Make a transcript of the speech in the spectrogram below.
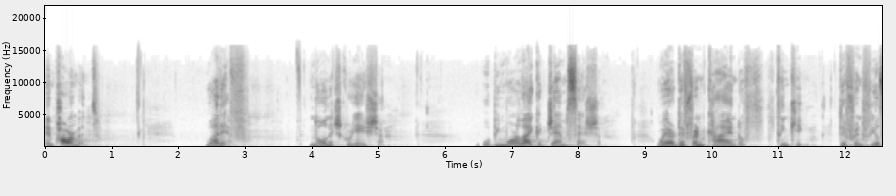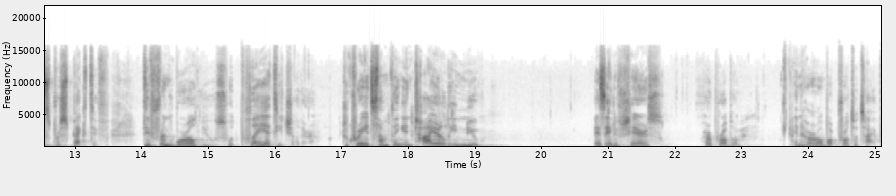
empowerment. What if knowledge creation would be more like a jam session where different kind of thinking, different fields perspective, different worldviews would play at each other to create something entirely new. As Elif shares her problem in her robot prototype,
